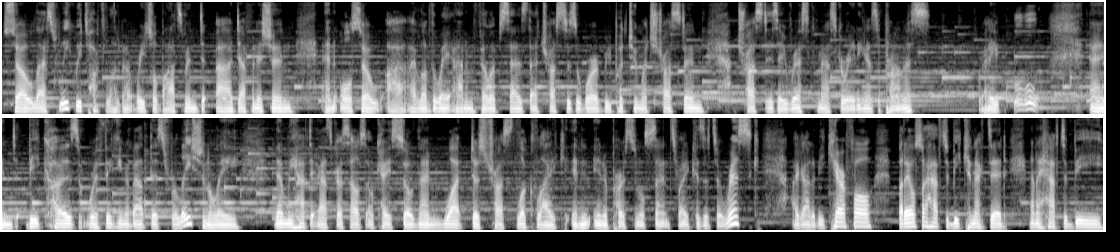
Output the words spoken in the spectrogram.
So last week we talked a lot about Rachel Botsman uh, definition. And also, uh, I love the way Adam Phillips says that trust is a word we put too much trust in. Trust is a risk masquerading as a promise right? Mm-hmm. And because we're thinking about this relationally, then we have to ask ourselves, okay, so then what does trust look like in an interpersonal sense, right? Because it's a risk. I got to be careful, but I also have to be connected and I have to be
